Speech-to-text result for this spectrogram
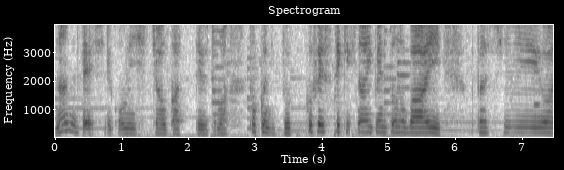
なんで尻込みしちゃうかっていうと、まあ、特にブックフェス的なイベントの場合私は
